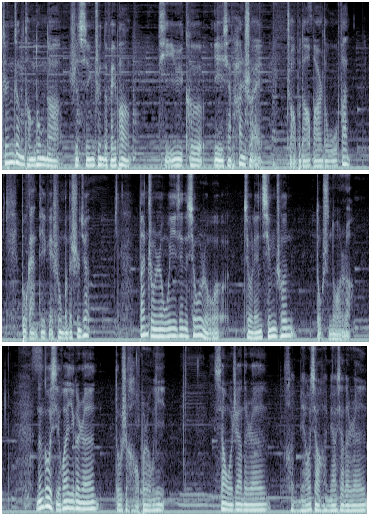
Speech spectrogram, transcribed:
真正疼痛的是青春的肥胖、体育课腋下的汗水、找不到班的午饭、不敢递给父母的试卷。”班主任无意间的羞辱，就连青春都是懦弱。能够喜欢一个人，都是好不容易。像我这样的人，很渺小，很渺小的人，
